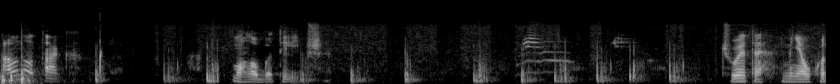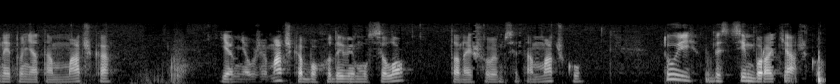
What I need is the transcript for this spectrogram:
А воно так могло бути ліпше. Чуєте, у мене у конитоня там мачка. Є в нього вже мачка, бо ходив йому село, та знайшов там мачку. Туй без цімбора тяжко.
